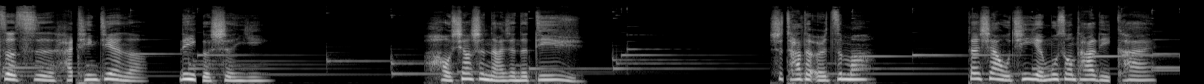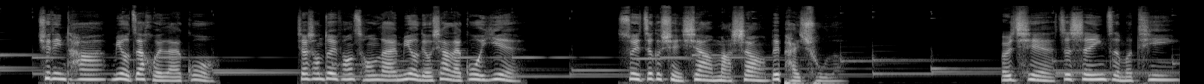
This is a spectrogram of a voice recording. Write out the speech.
这次还听见了另一个声音，好像是男人的低语。是他的儿子吗？但下午亲眼目送他离开。确定他没有再回来过，加上对方从来没有留下来过夜，所以这个选项马上被排除了。而且这声音怎么听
